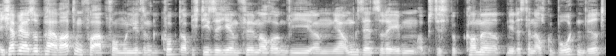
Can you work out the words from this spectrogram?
Ich habe ja so ein paar Erwartungen vorab formuliert und geguckt, ob ich diese hier im Film auch irgendwie ähm, ja umgesetzt oder eben, ob ich das bekomme, ob mir das dann auch geboten wird.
